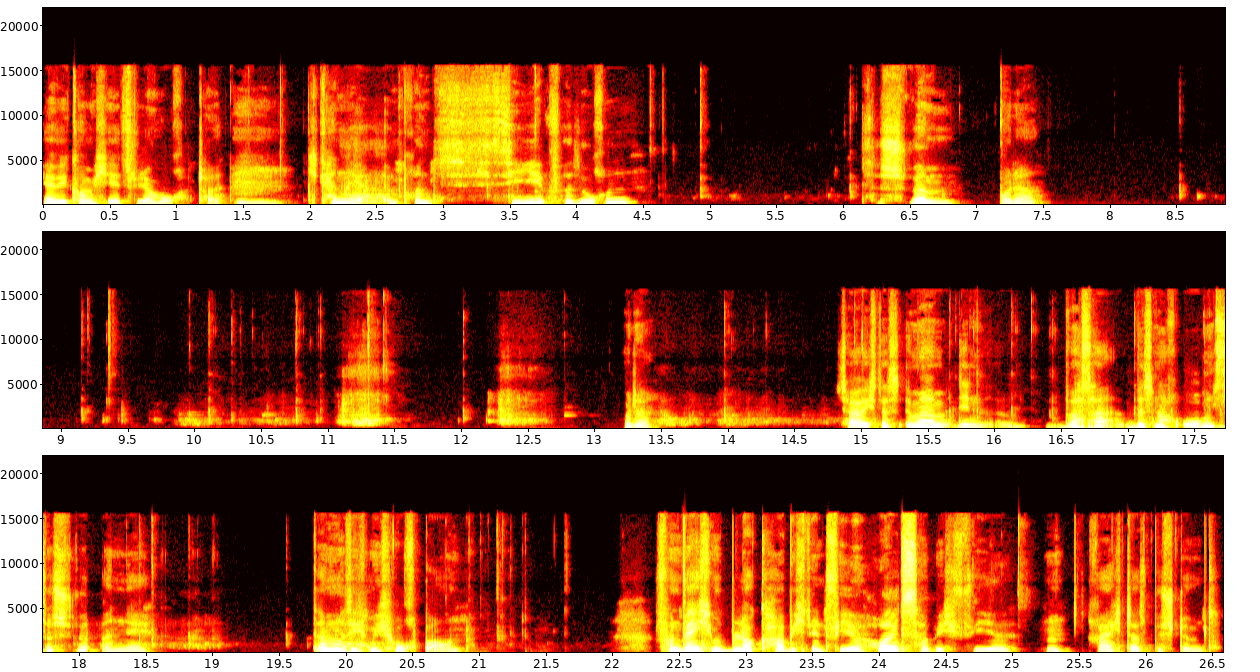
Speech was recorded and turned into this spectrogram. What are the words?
Ja, wie komme ich hier jetzt wieder hoch? Toll. Ich kann ja im Prinzip versuchen zu schwimmen, oder? Oder? Schaffe ich das immer, den Wasser bis nach oben zu schwimmen? Ah, nee. Da muss ich mich hochbauen. Von welchem Block habe ich denn viel? Holz habe ich viel. Hm, reicht das bestimmt?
